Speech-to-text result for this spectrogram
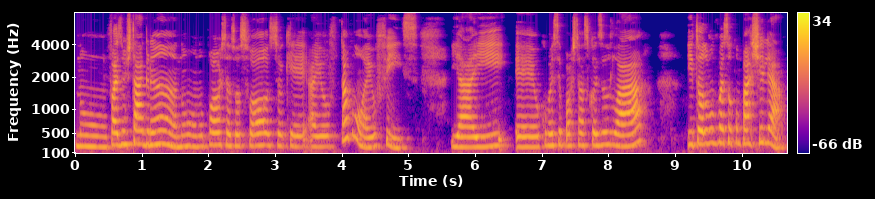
não faz um Instagram, não, não posta as suas fotos, sei o quê? Aí eu, tá bom, aí eu fiz. E aí é, eu comecei a postar as coisas lá e todo mundo começou a compartilhar.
